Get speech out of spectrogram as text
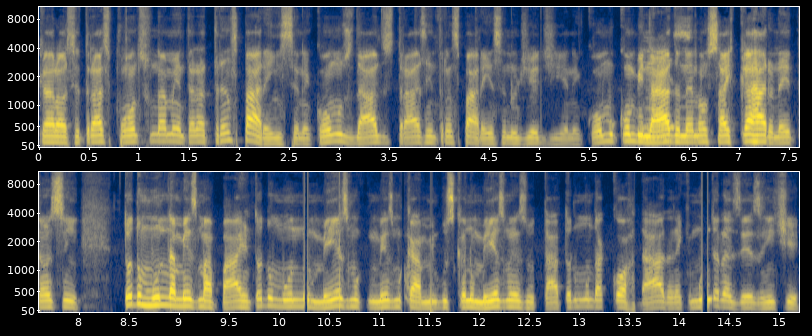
Carol, você traz pontos fundamentais a transparência, né? Como os dados trazem transparência no dia a dia, né? Como combinado, né, não sai caro, né? Então, assim, todo mundo na mesma página, todo mundo no mesmo, mesmo caminho, buscando o mesmo resultado, todo mundo acordado, né? Que muitas das vezes a gente,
